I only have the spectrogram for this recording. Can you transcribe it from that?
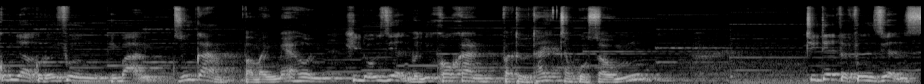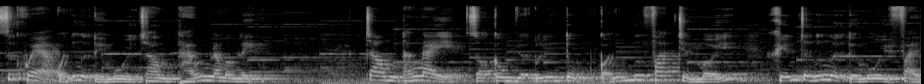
cũng nhờ của đối phương thì bạn dũng cảm và mạnh mẽ hơn khi đối diện với những khó khăn và thử thách trong cuộc sống. Chi tiết về phương diện sức khỏe của những người tuổi mùi trong tháng năm âm lịch. Trong tháng này, do công việc liên tục có những bước phát triển mới, khiến cho những người tuổi mùi phải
